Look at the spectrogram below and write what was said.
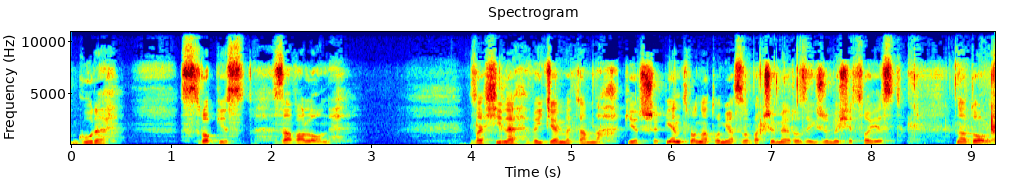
górę. Strop jest zawalony. Za chwilę wejdziemy tam na pierwsze piętro, natomiast zobaczymy, rozejrzymy się, co jest na dole.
